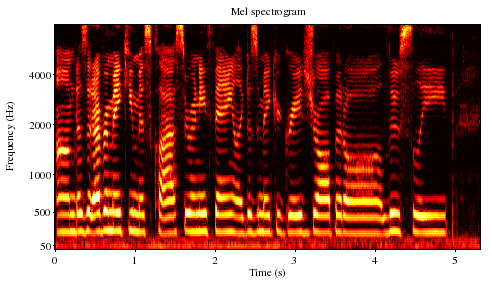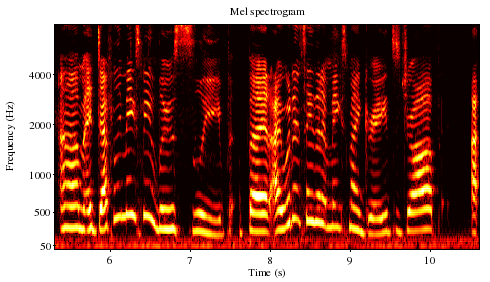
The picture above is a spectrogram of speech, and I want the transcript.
um, does it ever make you miss class or anything? Like, does it make your grades drop at all? Lose sleep? Um, it definitely makes me lose sleep, but I wouldn't say that it makes my grades drop. I,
